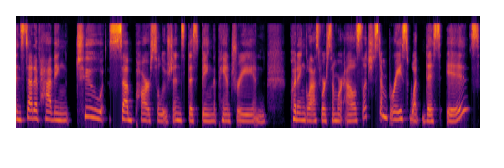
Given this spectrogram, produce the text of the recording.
instead of having two subpar solutions, this being the pantry and putting glassware somewhere else, let's just embrace what this is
